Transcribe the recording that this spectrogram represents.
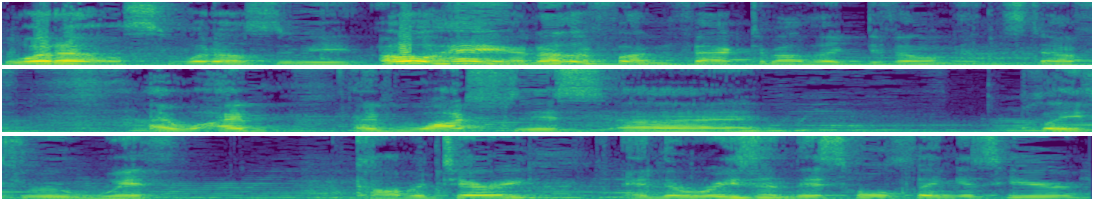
What else? What else do we? Oh, hey, another fun fact about like development and stuff. I, I I've watched this uh, playthrough with commentary, and the reason this whole thing is here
